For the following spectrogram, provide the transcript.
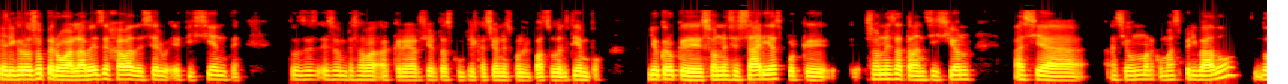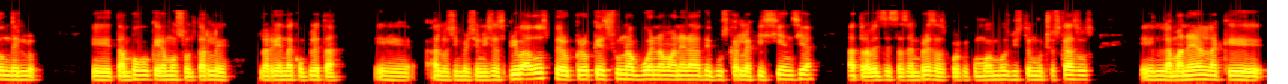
peligroso, pero a la vez dejaba de ser eficiente. Entonces eso empezaba a crear ciertas complicaciones con el paso del tiempo. Yo creo que son necesarias porque son esa transición hacia, hacia un marco más privado, donde tampoco queremos soltarle la rienda completa eh, a los inversionistas privados, pero creo que es una buena manera de buscar la eficiencia a través de estas empresas, porque como hemos visto en muchos casos, eh, la manera en la que,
